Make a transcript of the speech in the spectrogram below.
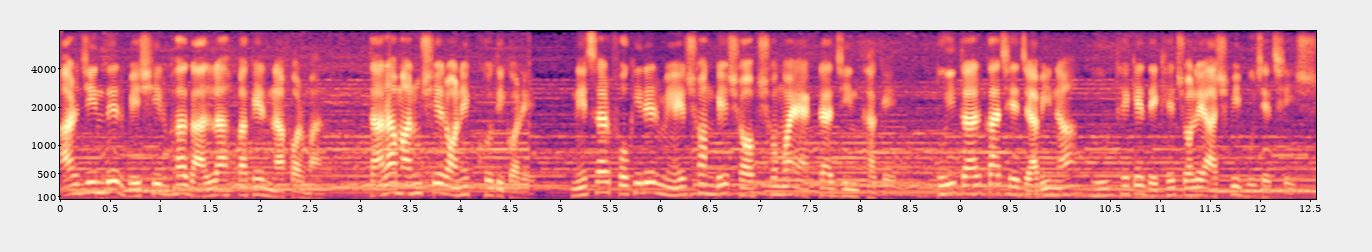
আর জিনদের বেশিরভাগ আল্লাহ পাকের নাফরমান। তারা মানুষের অনেক ক্ষতি করে। নেসার ফকিরের মেয়ের সঙ্গে সব সময় একটা জিন থাকে। তুই তার কাছে যাবি না, দূর থেকে দেখে চলে আসবি, বুঝেছিস?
